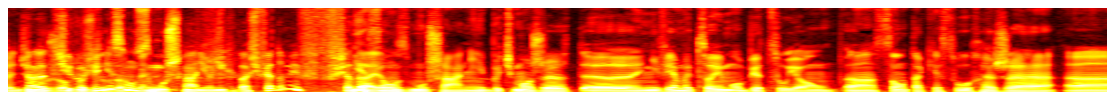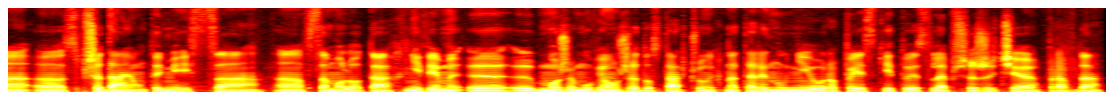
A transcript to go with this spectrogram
będzie no, ale dużo ci ludzie nie są zmuszani, oni chyba świadomie wsiadają. Nie są zmuszani. Być może e, nie wiemy, co im obiecują. E, są takie słuchy, że sprzedają te miejsca w samolotach. Nie wiemy, może mówią, że dostarczą ich na teren Unii Europejskiej, to jest lepsze życie, prawda?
